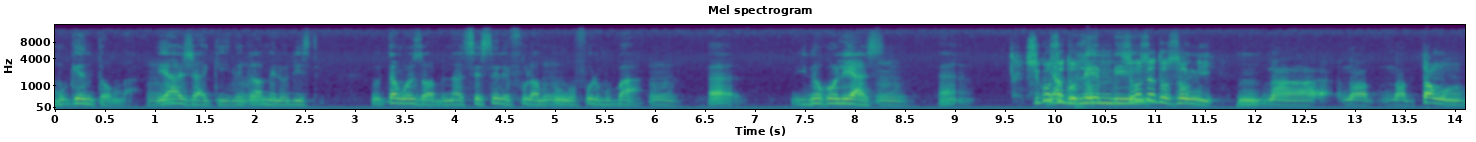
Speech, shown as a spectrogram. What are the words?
Mukentonga mm. ye ajaki le grand mélodiste. Ntango ozwa na sese le fula mpongo fulu moba inokolias sikoyo so tozongi na ntango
